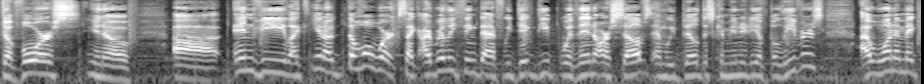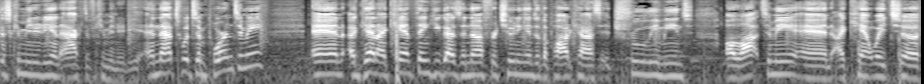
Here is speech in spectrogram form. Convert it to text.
divorce, you know, uh, envy, like, you know, the whole works. Like, I really think that if we dig deep within ourselves and we build this community of believers, I want to make this community an active community. And that's what's important to me. And again, I can't thank you guys enough for tuning into the podcast. It truly means a lot to me. And I can't wait to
